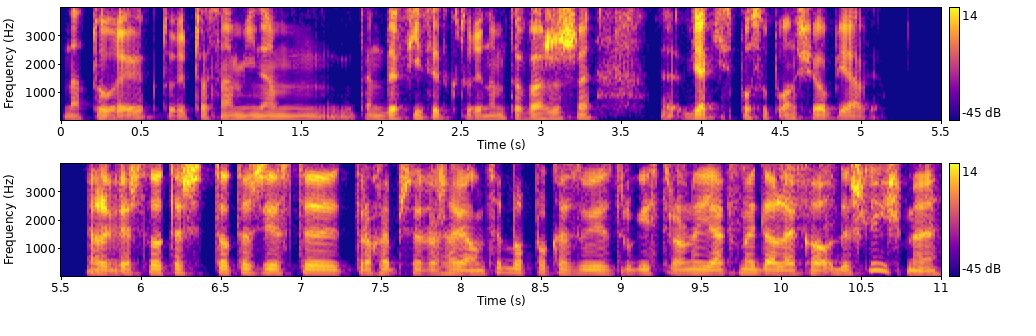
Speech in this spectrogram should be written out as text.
natury, który czasami nam, ten deficyt, który nam towarzyszy, w jaki sposób on się objawia. Ale wiesz, to też, to też jest y, trochę przerażające, bo pokazuje z drugiej strony, jak my daleko odeszliśmy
